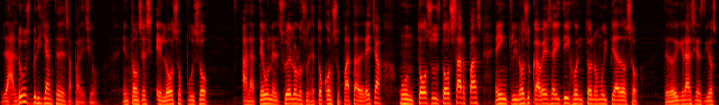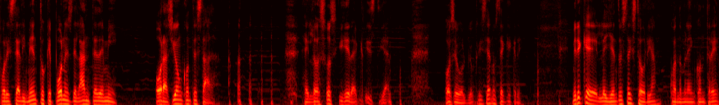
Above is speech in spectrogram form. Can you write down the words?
la luz brillante desapareció. Entonces el oso puso al ateo en el suelo, lo sujetó con su pata derecha, juntó sus dos zarpas e inclinó su cabeza y dijo en tono muy piadoso, Te doy gracias Dios por este alimento que pones delante de mí. Oración contestada. El oso sí era cristiano. ¿O se volvió cristiano? ¿Usted qué cree? Mire que leyendo esta historia, cuando me la encontré,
